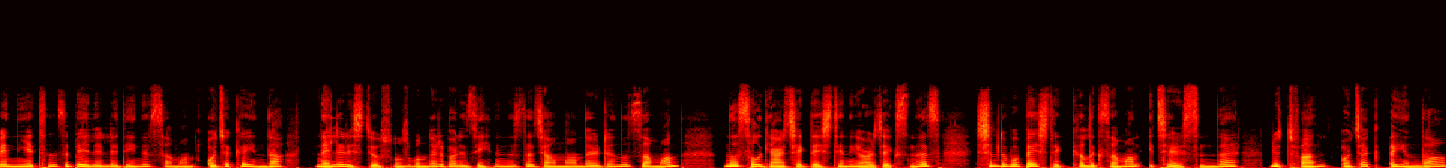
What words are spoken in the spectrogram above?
ve niyetinizi belirlediğiniz zaman Ocak ayında neler istiyorsunuz? Bunları böyle zihninizde canlandırdığınız zaman nasıl gerçekleştiğini göreceksiniz. Şimdi bu 5 dakikalık zaman içerisinde lütfen Ocak ayında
